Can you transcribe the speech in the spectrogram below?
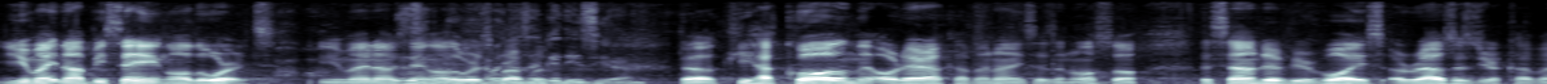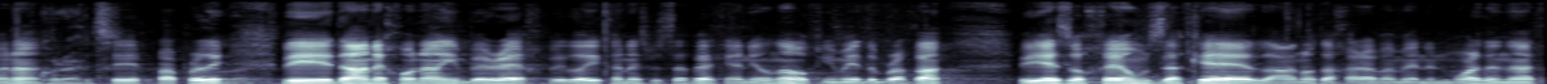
you might not be saying all the words. You might not be saying all the words How it doesn't properly. get easier. Well, ki hakol me'orer hakavana. He says, and also the sound of your voice arouses your kavana. Correct. To say it properly. V'yeda nechona im berech v'lo yikanes b'safek. And you'll know if you made the bracha. V'yeh zoche umzakel la'anot acharav amen. And more than that,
